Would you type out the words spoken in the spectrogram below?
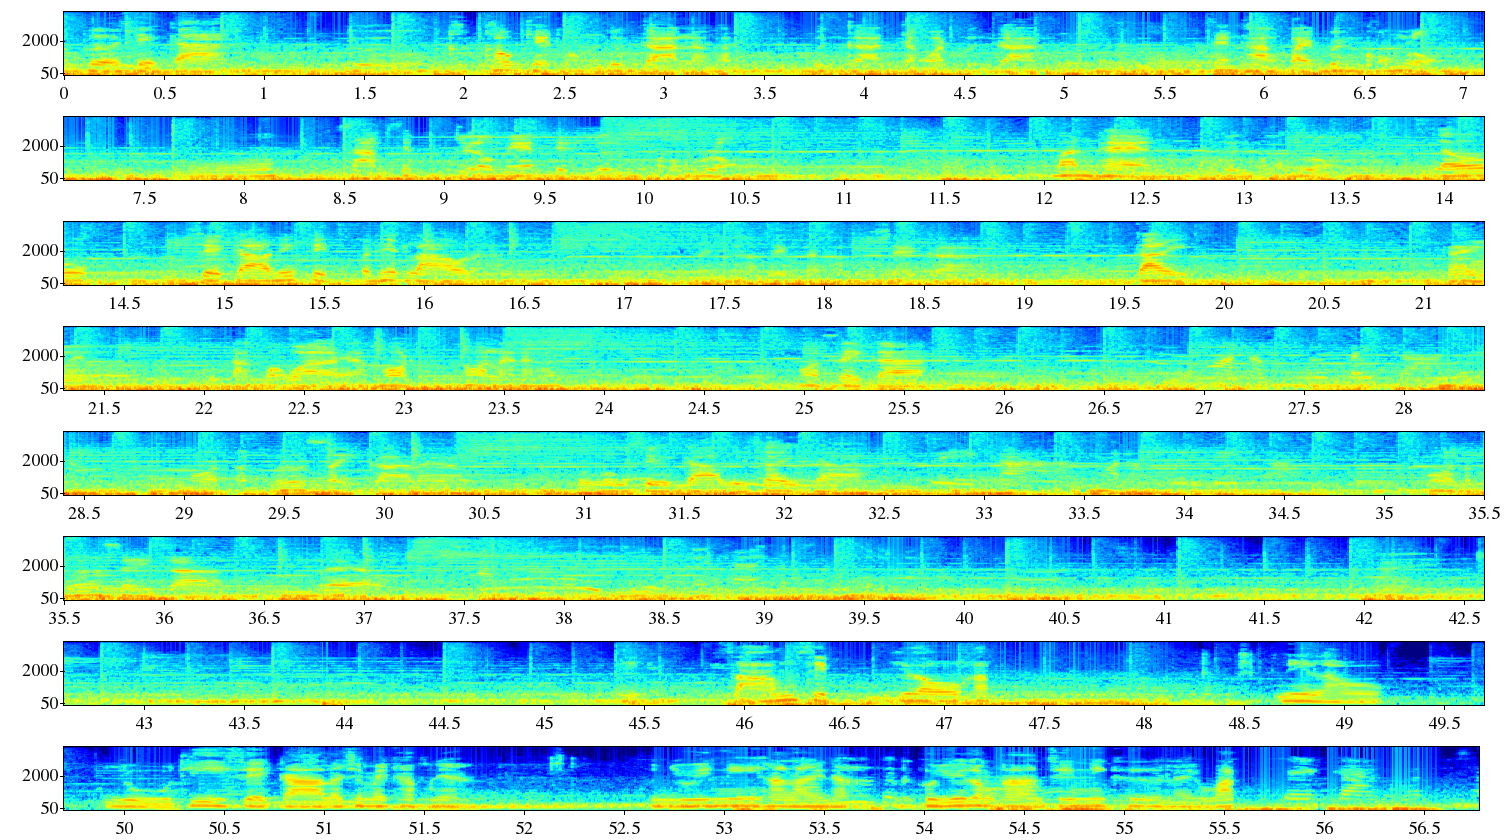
อำเภอเสียงกาอยู่เข้าเขตของบึงการแล้วครับ บึงการจังหวัดบึงการ เส้นทางไปบึงโขงหลง โอ้30 กิโลเมตรถึงบึงโขงหลง บ้านแพงบึงโขงหลง แล้วเสียกานี่ติดประเทศลาวเหรอครับไม่น่าติด จะใกล้ ใกล้ไหมเอ่อคุณตั๊กบอกว่าอะไรนะทอดทอดอะไรนะครับทอดเซกาหอดับเครื่อไส้กาแทอดอำเภอไส้กาแล้วตกลงเซกาหรือไส้กา เซกาหอดับเครื่อไส้กาทอดอำเภอไส้กาแล้วอีกสามสิบกิโลครับ นี่เราอยู่ที่เซกาแล้วใช่ไหมครับเนี่ย คุณยุ้ยนี่อะไรนะคุณยุ้ยลองอ่านซินี่คืออะไรวัด เซกา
